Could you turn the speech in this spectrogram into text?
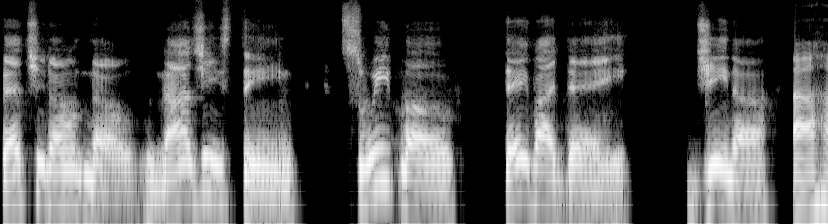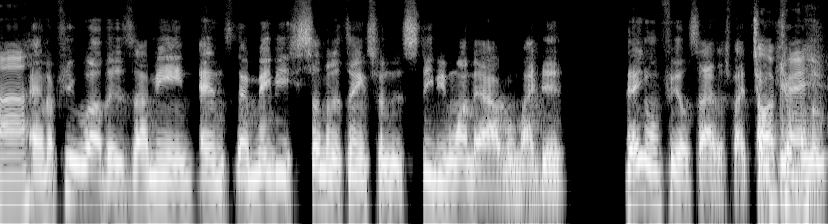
Bet You Don't Know, Najee's theme, Sweet Love, Day by Day, Gina, uh-huh. and a few others, I mean, and, and, maybe some of the things from the Stevie Wonder album I did, they don't feel satisfied. Tokyo okay. Blue.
